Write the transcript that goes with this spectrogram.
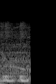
do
